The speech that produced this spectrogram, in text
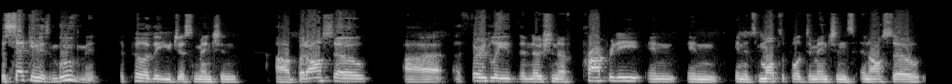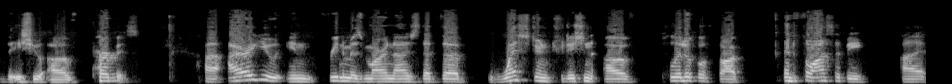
The second is movement, the pillar that you just mentioned, uh, but also uh, thirdly the notion of property in, in in its multiple dimensions, and also the issue of purpose. Uh, I argue in Freedom as Marronage that the Western tradition of political thought and philosophy, uh,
